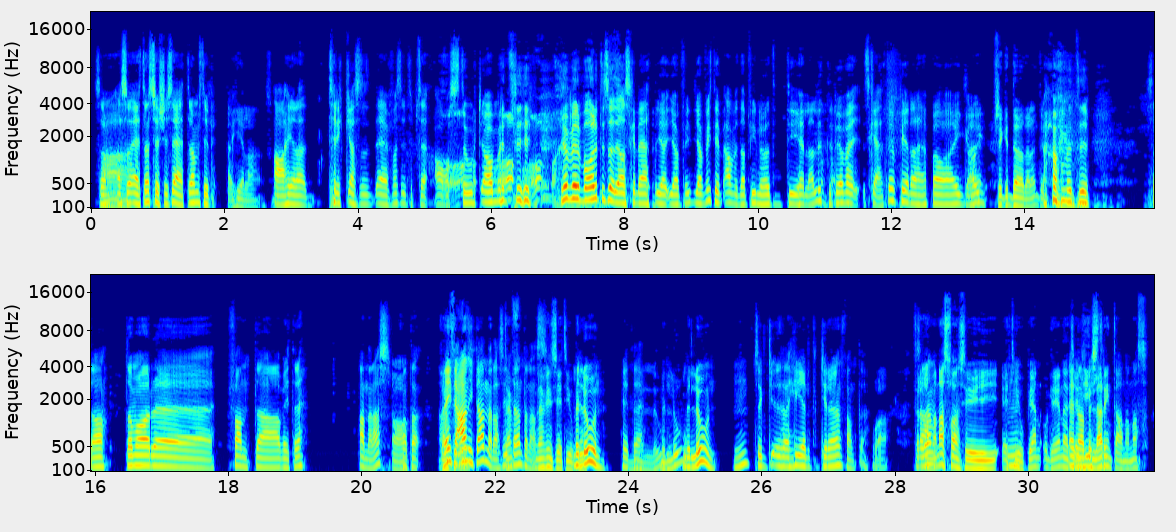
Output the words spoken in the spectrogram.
Så de, Ah. alltså äter de sushi så äter de typ, Hela. ja hela tryck, alltså även fast det är typ såhär asstort, ja men typ. Jag men var inte så när jag skulle äta, jag, jag, fick, jag fick typ använda pinnen och typ dela lite för jag bara, ska jag äta upp hela det här på en gång? Försöker döda den typ. Ja men typ. Så, ja. de har eh, Fanta, vad heter det? Ananas? Ja. Fanta. Nej inte, an, inte ananas, den- inte ananas. Den finns i Etiopien. Melon heter det. Melon? Melon? Melon. Mm. Så, så helt grön Fanta. Wow. För Så den- ananas fanns ju i Etiopien och grejen är att En jag gillar bästa. inte ananas.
